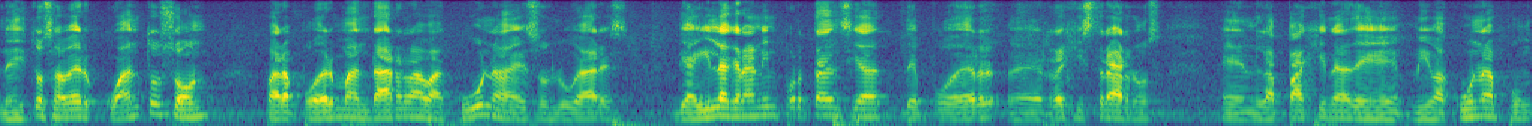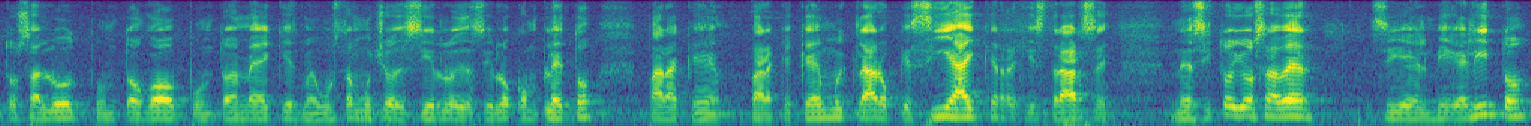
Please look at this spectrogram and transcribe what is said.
necesito saber cuántos son, para poder mandar la vacuna a esos lugares. De ahí la gran importancia de poder eh, registrarnos en la página de mivacuna.salud.gov.mx. Me gusta mucho decirlo y decirlo completo para que, para que quede muy claro que sí hay que registrarse. Necesito yo saber si el Miguelito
